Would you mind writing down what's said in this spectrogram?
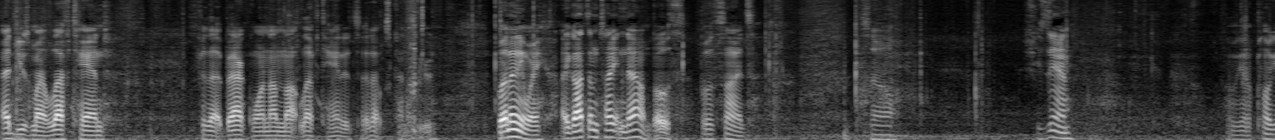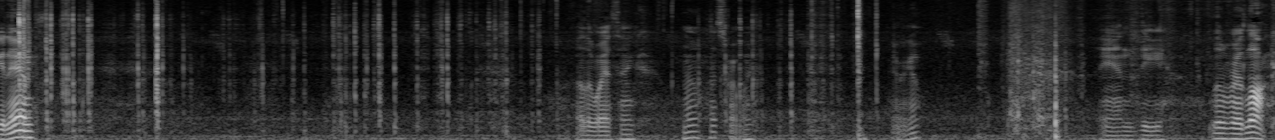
I'd use my left hand for that back one. I'm not left-handed, so that was kind of weird. But anyway, I got them tightened down, both, both sides. So, she's in. We gotta plug it in. Other way, I think. No, that's the right way. There we go. And the little red lock.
